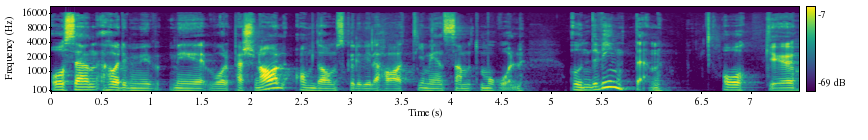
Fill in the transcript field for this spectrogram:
Och sen hörde vi med, med vår personal om de skulle vilja ha ett gemensamt mål under vintern. Och eh,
